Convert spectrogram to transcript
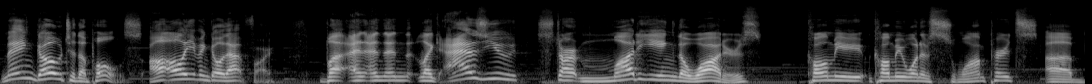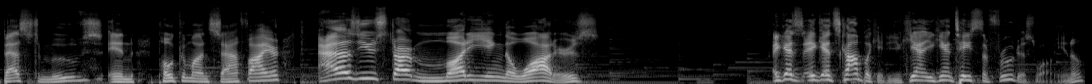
Mango to the polls. I'll, I'll even go that far. But and and then like as you start muddying the waters, call me call me one of Swampert's uh, best moves in Pokemon Sapphire. As you start muddying the waters, it gets it gets complicated. You can't you can't taste the fruit as well, you know?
